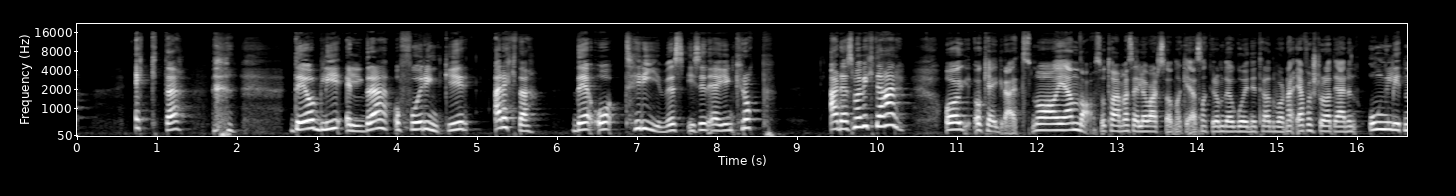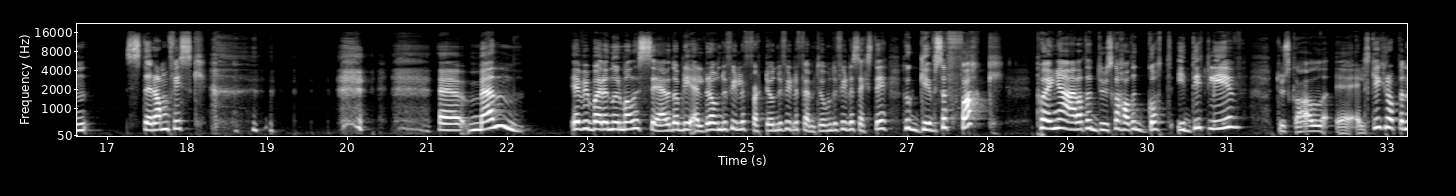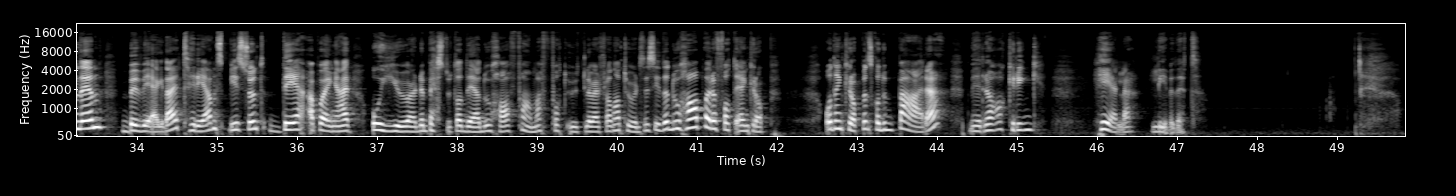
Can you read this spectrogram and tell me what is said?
Ekte Det å bli eldre og få rynker er ekte. Det å trives i sin egen kropp er det som er viktig her. Og ok, greit. Nå igjen, da, så tar jeg meg selv i å være sånn Ok, jeg snakker om det å gå inn i 30-årene. Jeg forstår at jeg er en ung, liten, stram fisk. Eh, men jeg vil bare normalisere det å bli eldre. Om du fyller 40, om du fyller 50, om du fyller 60. Who gives a fuck? Poenget er at du skal ha det godt i ditt liv. Du skal eh, elske kroppen din, bevege deg, tren, spis sunt. Det er poenget her. Og gjør det beste ut av det du har faen meg fått utlevert fra naturens side. Du har bare fått én kropp. Og den kroppen skal du bære med rak rygg hele livet ditt.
